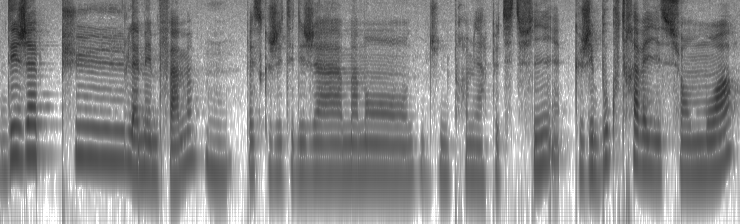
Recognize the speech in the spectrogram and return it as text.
déjà plus la même femme Mm. parce que j'étais déjà maman d'une première petite fille, que j'ai beaucoup travaillé sur moi,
